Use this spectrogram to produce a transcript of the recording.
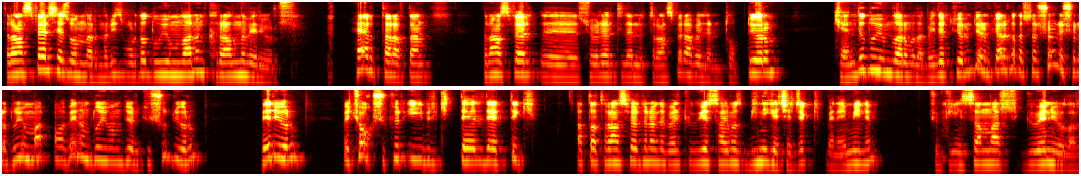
transfer sezonlarında biz burada duyumların kralını veriyoruz. Her taraftan transfer e, söylentilerini, transfer haberlerini topluyorum. Kendi duyumlarımı da belirtiyorum. Diyorum ki arkadaşlar şöyle şöyle duyum var ama benim duyumum diyor ki şu diyorum. Veriyorum ve çok şükür iyi bir kitle elde ettik. Hatta transfer döneminde belki üye sayımız bini geçecek. Ben eminim. Çünkü insanlar güveniyorlar.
